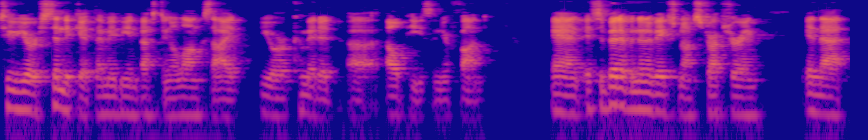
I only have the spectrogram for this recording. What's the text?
to your syndicate that may be investing alongside your committed uh, LPs in your fund. And it's a bit of an innovation on structuring in that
